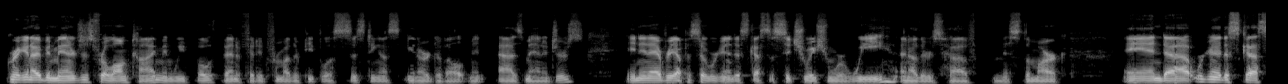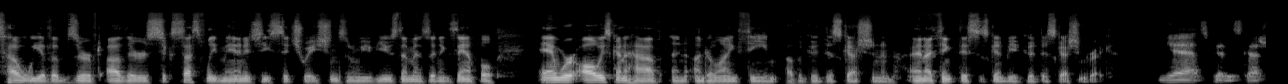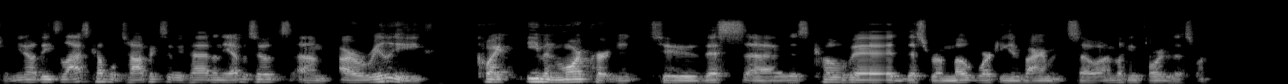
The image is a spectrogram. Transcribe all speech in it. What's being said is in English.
Greg and I have been managers for a long time, and we've both benefited from other people assisting us in our development as managers. And in every episode, we're going to discuss a situation where we and others have missed the mark. And uh, we're going to discuss how we have observed others successfully manage these situations, and we've used them as an example. And we're always going to have an underlying theme of a good discussion. And, and I think this is going to be a good discussion, Greg. Yeah, it's a good discussion. You know, these last couple topics that we've had on the episodes um, are really quite even more pertinent to this uh, this COVID, this remote working environment. So I'm looking forward to this one.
